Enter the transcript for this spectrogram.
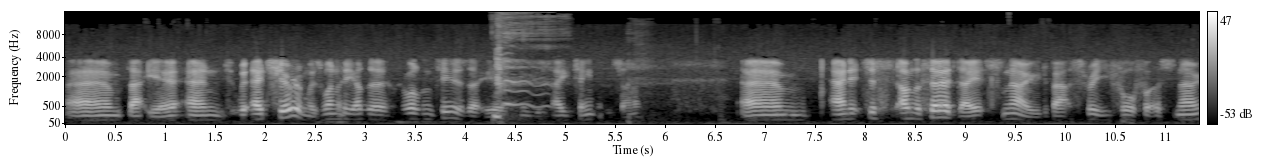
um, that year, and Ed Sheeran was one of the other volunteers that year. I he was 18 at the time. Um, and it just on the third day it snowed about three, four foot of snow,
